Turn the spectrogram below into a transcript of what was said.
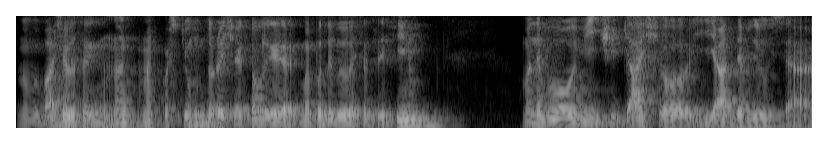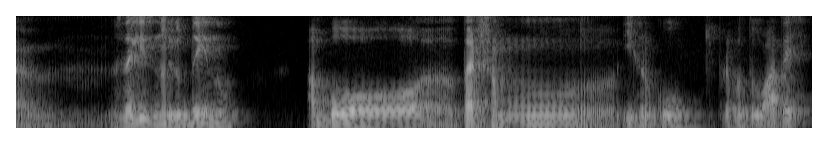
Ну ви бачили цей на, на костюм. До речі, коли ми подивилися цей фільм, в мене було відчуття, що я дивлюся залізну людину або першому ігроку приготуватись.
